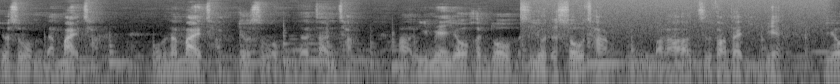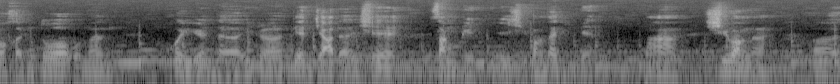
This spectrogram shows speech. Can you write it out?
就是我们的卖场，我们的卖场就是我们的展场啊，里面有很多我们持有的收藏，我们把它置放在里面，也有很多我们会员的一个店家的一些商品也一起放在里面。那希望呢，呃，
